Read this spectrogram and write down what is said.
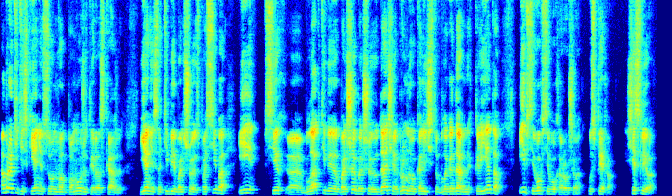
обратитесь к Янису, он вам поможет и расскажет. Янис, а тебе большое спасибо и всех э, благ тебе, большой-большой удачи, огромного количества благодарных клиентов и всего-всего хорошего. Успехов! Счастливо!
